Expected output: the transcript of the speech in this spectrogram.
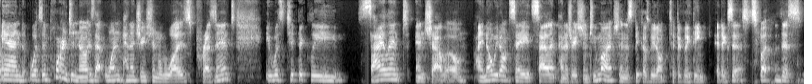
And what's important to note is that when penetration was present, it was typically silent and shallow. I know we don't say silent penetration too much, and it's because we don't typically think it exists, but this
